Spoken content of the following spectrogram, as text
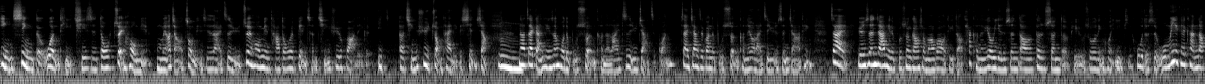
隐性的问题其实都最后面我们要讲的重点，其实来自于最后面它都会变成情绪化的一个一呃情绪状态的一个现象。嗯，那在感情生活的不顺，可能来自于价值观；在价值观的不顺，可能又来自于原生家庭；在原生家庭的不顺，刚刚小毛瓜有提到，它可能又延伸到更深的，比如说灵魂议题，或者是我们也可以看到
